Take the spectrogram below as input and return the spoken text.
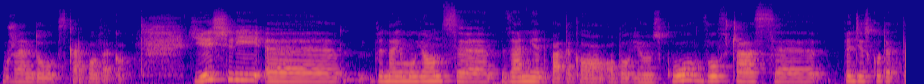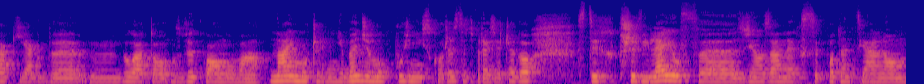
Urzędu Skarbowego. Jeśli e, wynajmujący zaniedba tego obowiązku, wówczas e, będzie skutek taki, jakby mm, była to zwykła umowa najmu, czyli nie będzie mógł później skorzystać w razie czego z tych przywilejów e, związanych z potencjalną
